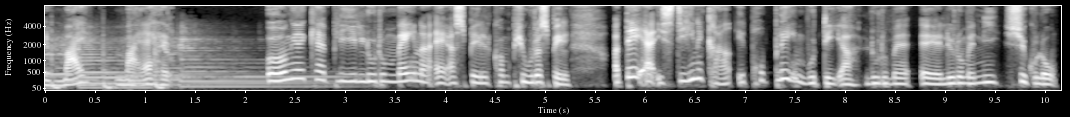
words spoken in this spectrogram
med mig, Maja Hall. Unge kan blive ludomaner af at spille computerspil, og det er i stigende grad et problem, vurderer ludoma, øh, ludomani-psykolog.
